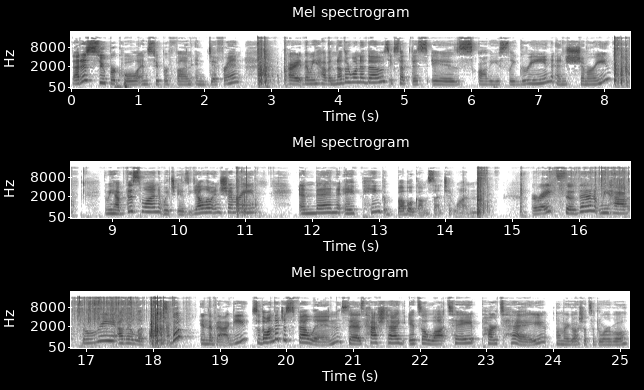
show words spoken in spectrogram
That is super cool and super fun and different. All right, then we have another one of those, except this is obviously green and shimmery. Then we have this one, which is yellow and shimmery, and then a pink bubblegum scented one. All right, so then we have three other lip balms whoop, in the baggie. So the one that just fell in says hashtag it's a latte partay. Oh my gosh, that's adorable.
